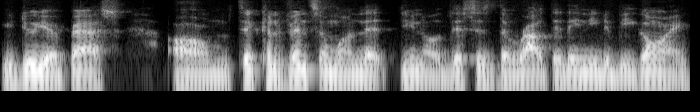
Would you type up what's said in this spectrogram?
you do your best um, to convince someone that you know this is the route that they need to be going.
